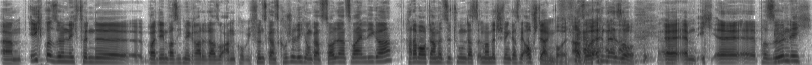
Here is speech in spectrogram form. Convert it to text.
Ähm, ich persönlich finde, äh, bei dem, was ich mir gerade da so angucke, ich finde es ganz kuschelig und ganz toll in der zweiten Liga. Hat aber auch damit zu tun, dass immer mitschwingt, dass wir aufsteigen wollen. Also ne, so. Äh, ähm, ich äh, äh, persönlich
